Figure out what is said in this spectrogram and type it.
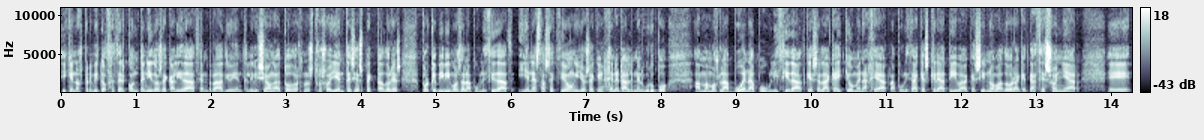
y que nos permite ofrecer contenidos de calidad en radio y en televisión a todos nuestros oyentes y espectadores, porque vivimos de la publicidad. Y en esta sección, y yo sé que en general en el grupo, amamos la buena publicidad, que es la que hay que homenajear, la publicidad que es creativa, que es innovadora, que te hace soñar. Eh,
